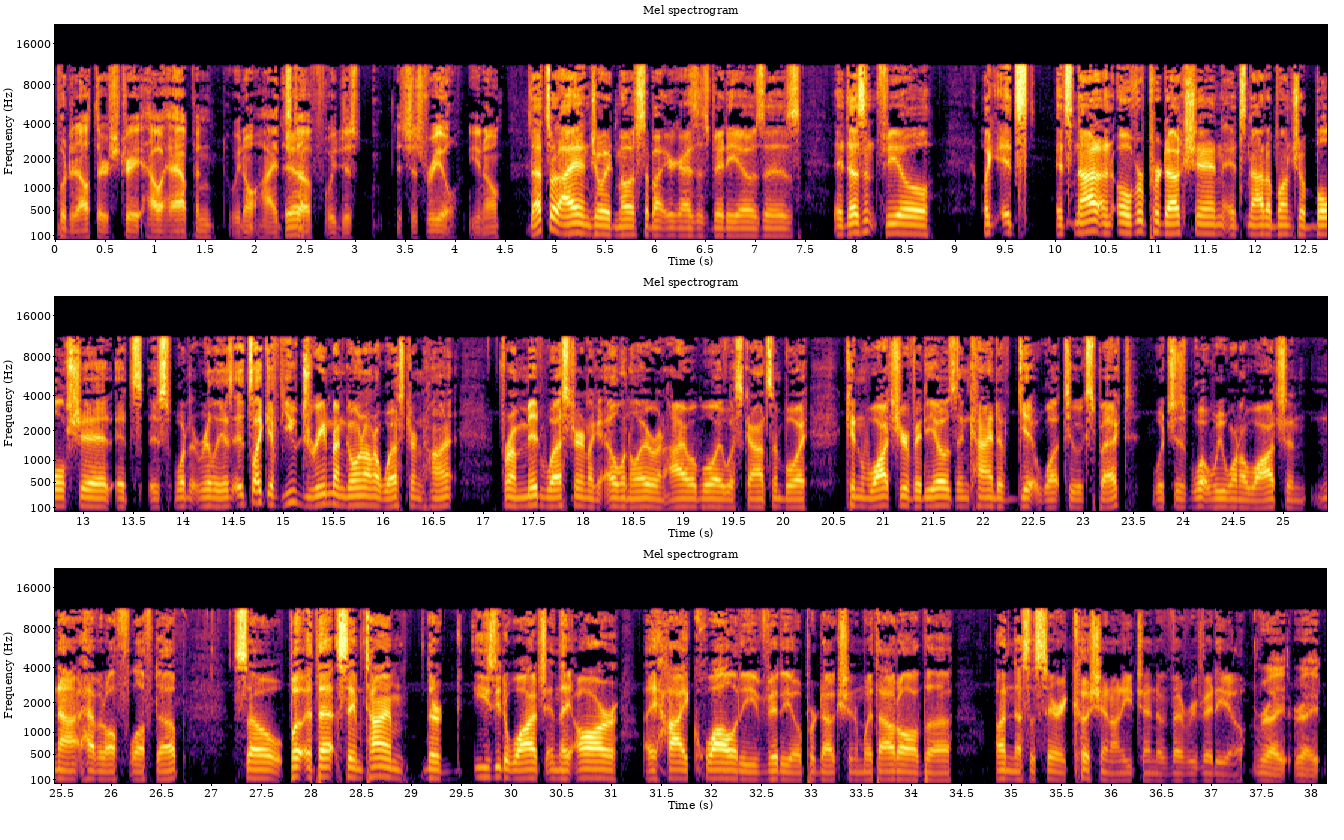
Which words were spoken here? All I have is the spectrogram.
put it out there straight how it happened. We don't hide Yeah. stuff. We just it's just real, you know. That's what I enjoyed most about your guys' videos is it doesn't feel like it's it's not an overproduction. It's not a bunch of bullshit. It's it's what it really is. It's like if you dreamed on going on a western hunt for a midwestern like an Illinois or an Iowa boy, Wisconsin boy can watch your videos and kind of get what to expect, which is what we want to watch and not have it all fluffed up. So, but at that same time, they're easy to watch and they are a high quality video production without all the unnecessary cushion on each end of every video. Right, right.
